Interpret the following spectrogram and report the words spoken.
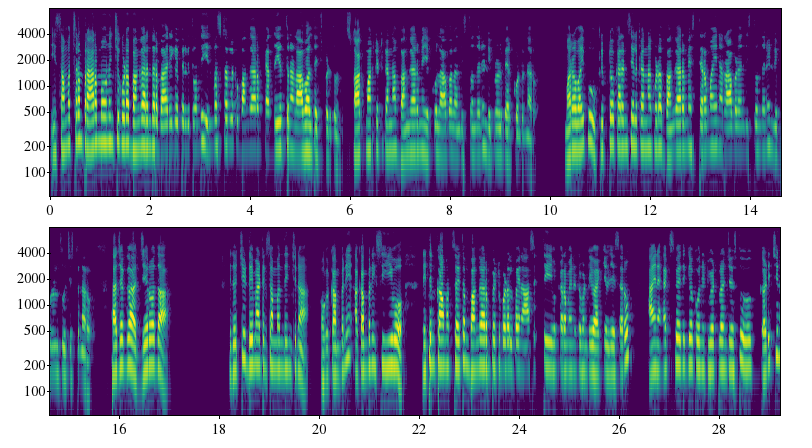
ఈ సంవత్సరం ప్రారంభం నుంచి కూడా బంగారం ధర భారీగా పెరుగుతోంది. ఇన్వెస్టర్లకు బంగారం పెద్ద ఎత్తున లాభాలు తెచ్చిపెడుతుంది. స్టాక్ మార్కెట్ కన్నా బంగారమే ఎక్కువ లాభాలు అందిస్తోందని నిపుణులు పేర్కొంటున్నారు. మరోవైపు క్రిప్టో కరెన్సీల కన్నా కూడా బంగారమే స్థిరమైన రాబడి అందిస్తుందని నిపుణులు సూచిస్తున్నారు. తాజాగా జీరోదా ఇది వచ్చి డిమాట్కి సంబంధించిన ఒక కంపెనీ ఆ కంపెనీ సీఈఓ నితిన్ కామత్ సైతం బంగారం పెట్టుబడులపైన ఆసక్తికరమైనటువంటి వ్యాఖ్యలు చేశారు. ఆయన ఎక్స్ వేదికగా కొన్ని ట్వీట్లను చేస్తూ గడిచిన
